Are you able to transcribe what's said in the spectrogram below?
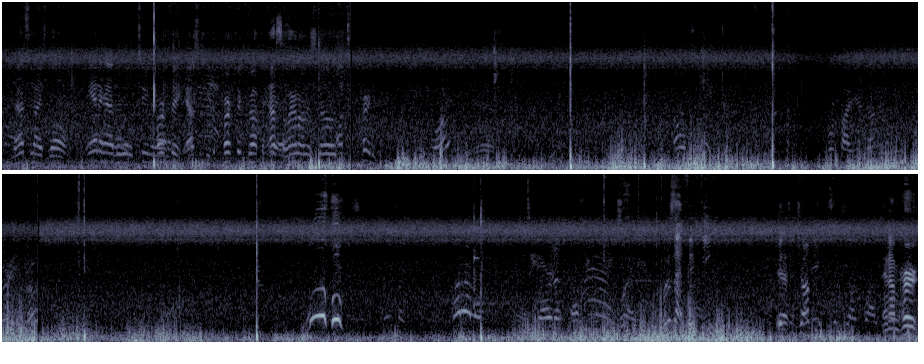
perfect. It has a little too perfect. Has to be the perfect drop. It has to land on his nose. Pretty. What? Four or five years on it. There. Woo-hoo! It's a yard up off the inside. What is that, 50? Yeah. Drop Six yard flag. And I'm hurt.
